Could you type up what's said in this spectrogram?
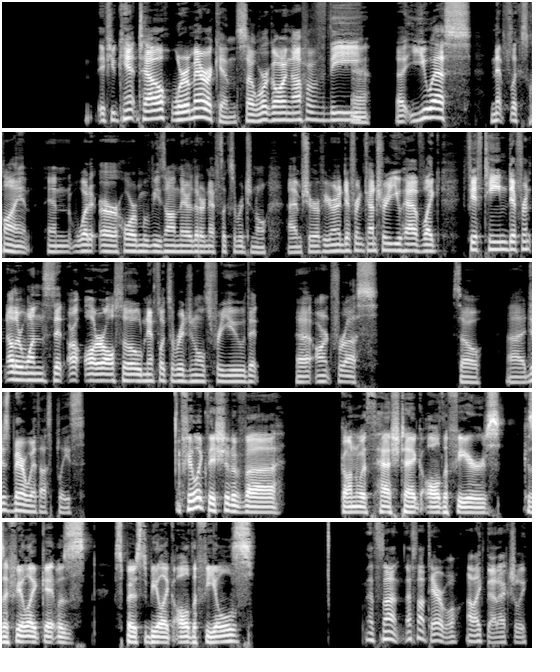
If you can't tell, we're American, so we're going off of the Yeah. uh, U.S. Netflix client and what are horror movies on there that are Netflix original. I'm sure if you're in a different country, you have like 15 different other ones that are, are also Netflix originals for you that uh, aren't for us. So uh, just bear with us, please. I feel like they should have uh gone with hashtag all the fears because I feel like it was supposed to be like all the feels. That's not that's not terrible. I like that actually.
